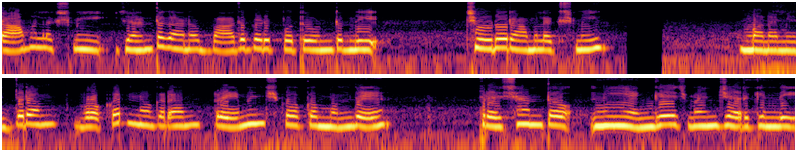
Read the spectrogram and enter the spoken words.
రామలక్ష్మి ఎంతగానో బాధపడిపోతూ ఉంటుంది. చూడు రామలక్ష్మి మనమిద్దరం ఒకరినొకరం ప్రేమించుకోక ముందే ప్రశాంత్తో నీ ఎంగేజ్మెంట్ జరిగింది.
